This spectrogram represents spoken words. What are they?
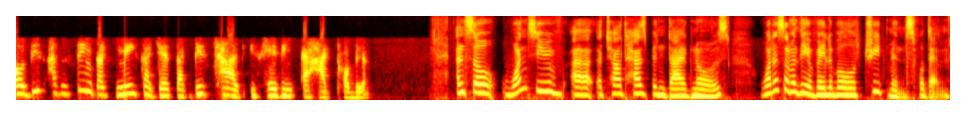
or these are the things that may suggest that this child is having a heart problem. And so, once you've uh, a child has been diagnosed, what are some of the available treatments for them?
